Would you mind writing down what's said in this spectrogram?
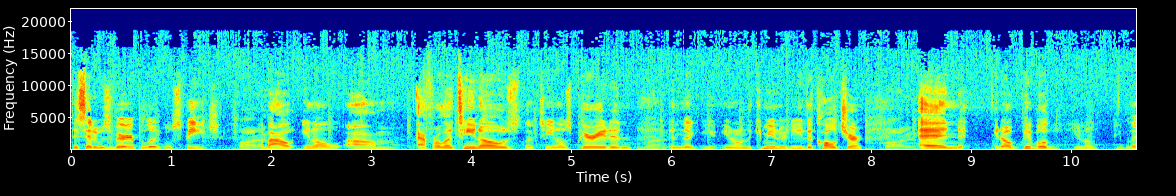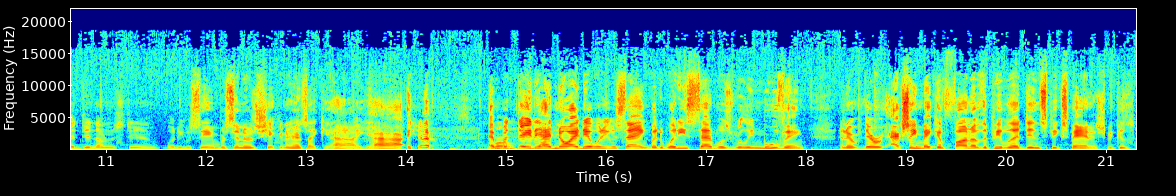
They said it was very political speech Fire. about you know um, Afro Latinos, Latinos, period, and Right. in the you you know in the community, the culture, Fire. and you know people you know people that didn't understand what he was saying were sitting there shaking their heads like yeah yeah you know. And, Well- but they had no idea what he was saying. But what he said was really moving, and they, they were actually making fun of the people that didn't speak Spanish because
